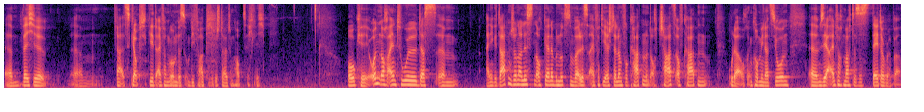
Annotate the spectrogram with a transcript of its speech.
ähm, welche, ähm, ja, ich glaube, es geht einfach nur um, das, um die farbliche Gestaltung hauptsächlich. Okay, und noch ein Tool, das ähm, einige Datenjournalisten auch gerne benutzen, weil es einfach die Erstellung von Karten und auch Charts auf Karten oder auch in Kombination ähm, sehr einfach macht, das ist Data Wrapper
